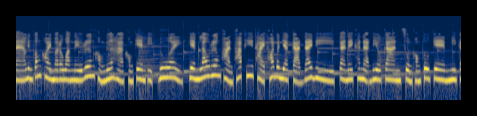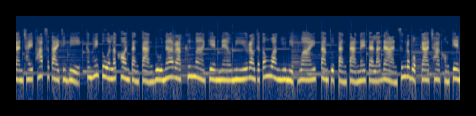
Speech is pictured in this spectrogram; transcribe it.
แล้วยังต้องคอยมาระวังในเรื่องของเนื้อหาของเกมอีกด้วย เกมเล่าเรื่องผ่านภาพที่ถ่ายทอดบรรยากาศได้ดี แต่ในขณะเดียวกันส่วนของตัวเกมมีการใช้ภาพสไตล์จิบิทำให้ตัวละครต่างๆ ดูน่ารักขึ้นมาเกมแนวนี้เราจะต้องวางยูนิตไว้ตามจุดต่างๆ ในแต่ละด่าน ซึ่งระบบกาชาของเกม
